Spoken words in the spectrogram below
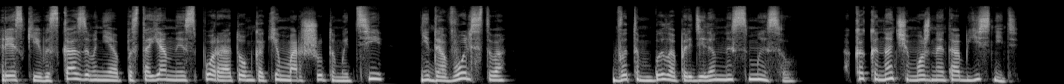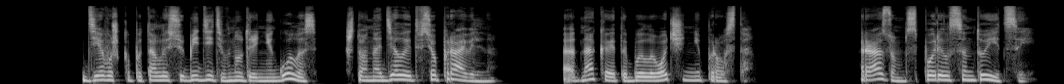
резкие высказывания, постоянные споры о том, каким маршрутом идти, недовольство, в этом был определенный смысл. А как иначе можно это объяснить? Девушка пыталась убедить внутренний голос, что она делает все правильно. Однако это было очень непросто. Разум спорил с интуицией.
